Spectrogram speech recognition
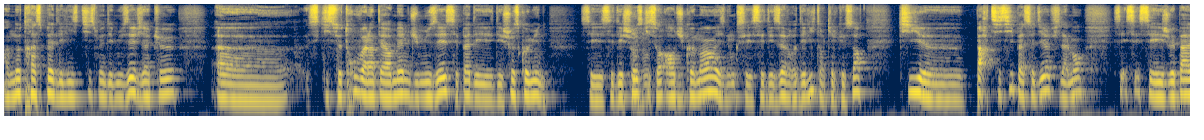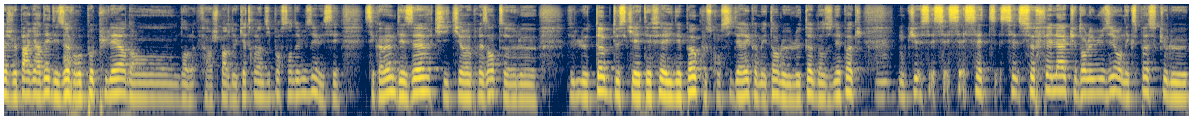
un autre aspect de l'élitisme des musées vient que euh, ce qui se trouve à l'intérieur même du musée, c'est pas des, des choses communes. C'est des choses Mhm. qui sont hors du commun, et donc c'est des œuvres d'élite en quelque sorte qui euh, participent à se dire finalement, c'est- c'est- je vais pas je vais pas regarder des œuvres populaires dans, dans la- enfin je parle de 90% des musées, mais c'est quand même des œuvres qui, qui représentent euh, le le top de ce qui a été fait à une époque ou se considérer comme étant le, le top dans une époque. Mm. Donc c'est- c'est- ce fait-là que dans le musée on expose que, le,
